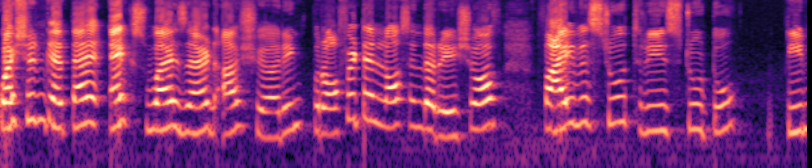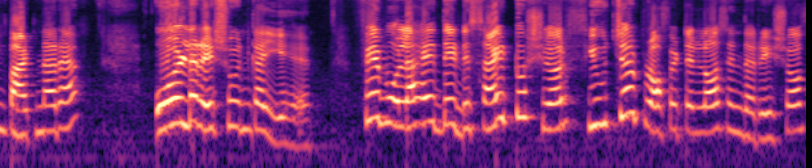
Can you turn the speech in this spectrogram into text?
क्वेश्चन कहता है X Y Z are sharing profit and loss in the ratio of five is to three is to two तीन पार्टनर है। ओल्ड रेशो इनका ये है। फिर बोला है they decide to share future profit and loss in the ratio of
